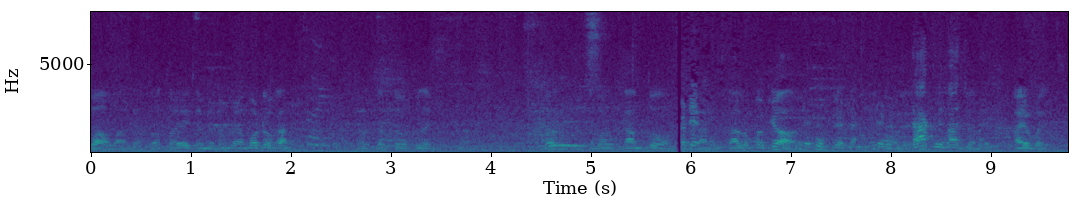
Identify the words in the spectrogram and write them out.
વાહ વાહ તો તો એ તમે હમણાં મોટો કા? ગળસર તો બધે બરાબર. તમારું કામ તો તાલુકો કયો આવે? ઢાકની બાજુમાં. આવ્યો ભાઈ.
